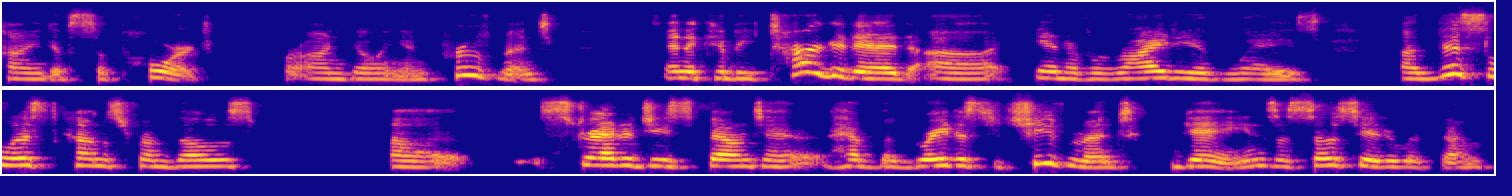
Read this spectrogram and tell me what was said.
kind of support for ongoing improvement. And it can be targeted uh, in a variety of ways. Uh, this list comes from those uh, strategies found to have the greatest achievement gains associated with them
